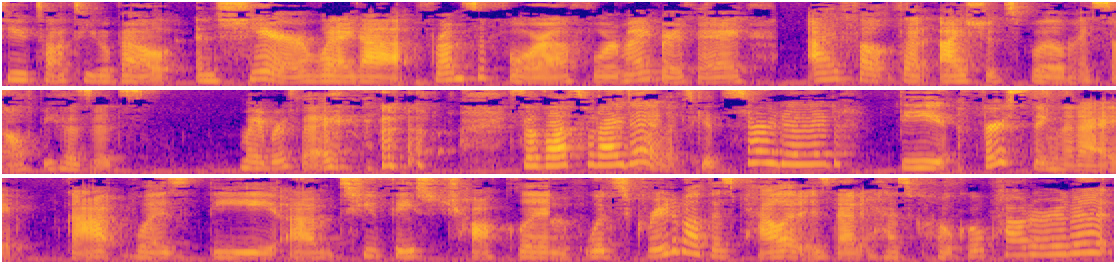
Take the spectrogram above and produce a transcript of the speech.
to talk to you about and share what I got from Sephora for my birthday. I felt that I should spoil myself because it's my birthday. so that's what I did. Let's get started. The first thing that I got was the um, Too Faced Chocolate. What's great about this palette is that it has cocoa powder in it.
